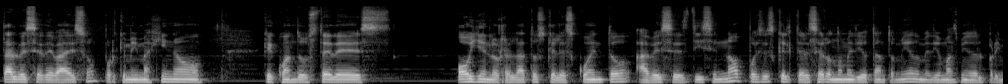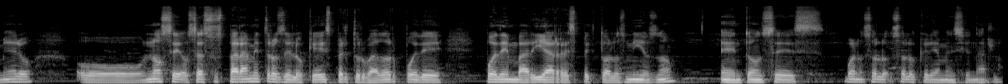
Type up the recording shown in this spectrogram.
tal vez se deba a eso, porque me imagino que cuando ustedes oyen los relatos que les cuento, a veces dicen, no, pues es que el tercero no me dio tanto miedo, me dio más miedo el primero, o no sé, o sea, sus parámetros de lo que es perturbador puede, pueden variar respecto a los míos, ¿no? Entonces, bueno, solo, solo quería mencionarlo.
